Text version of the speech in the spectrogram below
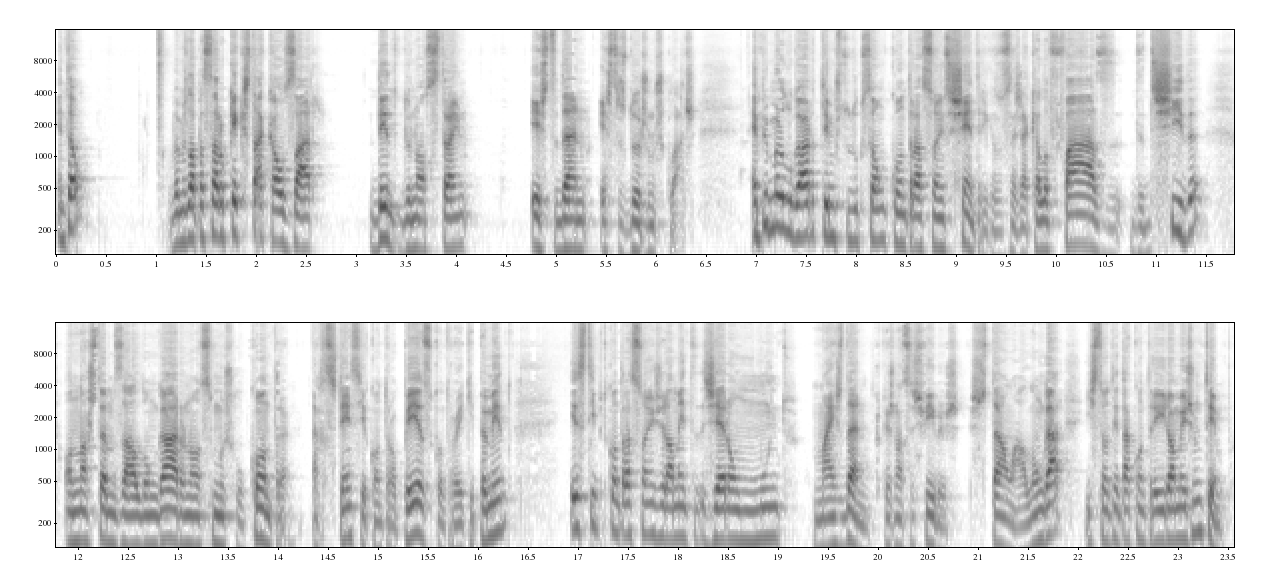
Então, vamos lá passar o que é que está a causar dentro do nosso treino este dano, estas dores musculares. Em primeiro lugar, temos tudo o que são contrações excêntricas, ou seja, aquela fase de descida, onde nós estamos a alongar o nosso músculo contra a resistência, contra o peso, contra o equipamento. Esse tipo de contrações geralmente geram muito mais dano, porque as nossas fibras estão a alongar e estão a tentar contrair ao mesmo tempo.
